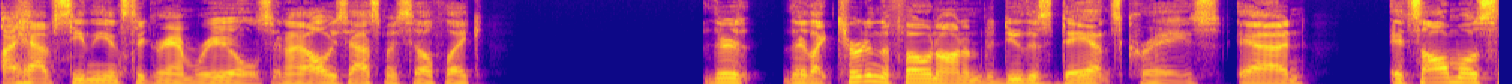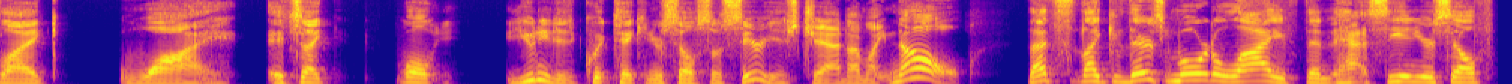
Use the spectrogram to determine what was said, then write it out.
I have seen the Instagram reels, and I always ask myself, like, they're they're like turning the phone on them to do this dance craze, and it's almost like, why? It's like, well, you need to quit taking yourself so serious, Chad. And I'm like, no, that's like there's more to life than ha- seeing yourself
